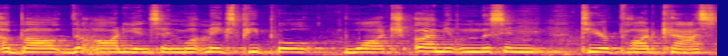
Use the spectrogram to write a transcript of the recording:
about the audience and what makes people watch. I mean, listen to your podcast.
